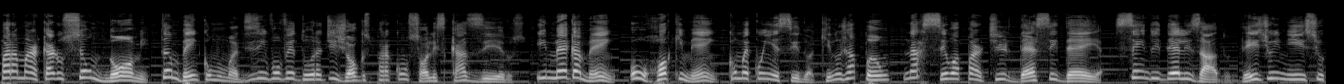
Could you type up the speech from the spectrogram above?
para marcar o seu nome, também como uma desenvolvedora de jogos para consoles caseiros. E Mega Man, ou Rockman, como é conhecido aqui no Japão, nasceu a partir dessa ideia, sendo idealizado desde o início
